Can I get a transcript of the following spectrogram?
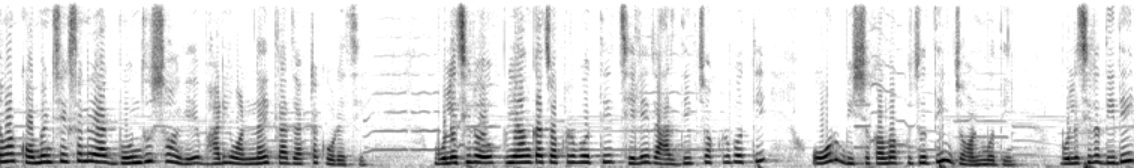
আমার কমেন্ট সেকশনের এক বন্ধুর সঙ্গে ভারী অন্যায় কাজ একটা করেছি। বলেছিল, প্রিয়াঙ্কা চক্রবর্তীর ছেলে রাজদীপ চক্রবর্তী, ওর বিশ্বকর্মা পুজোর দিন জন্মদিন। বলেছিল, দিদি,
